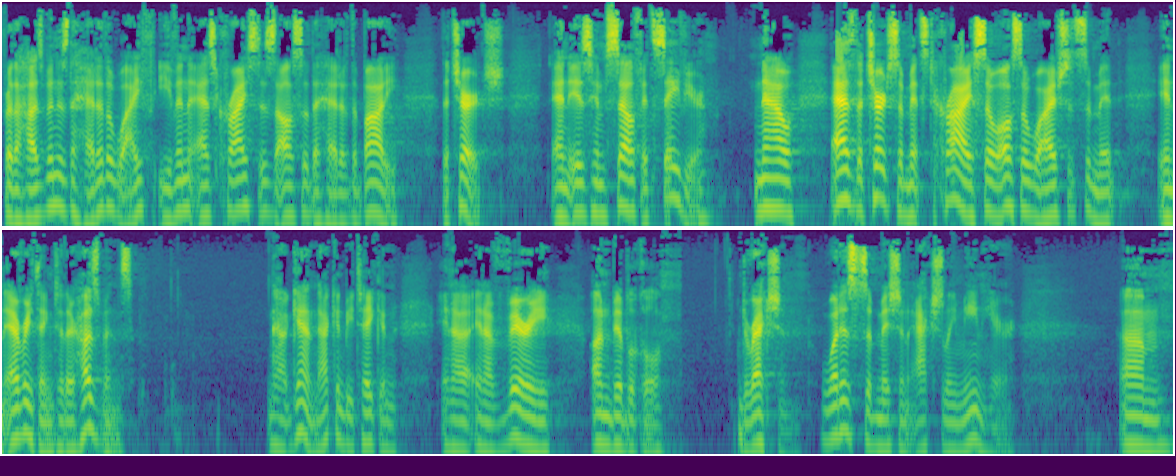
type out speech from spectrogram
For the husband is the head of the wife, even as Christ is also the head of the body, the church, and is himself its Savior. Now, as the church submits to Christ, so also wives should submit in everything to their husbands. Now, again, that can be taken in a, in a very unbiblical direction. What does submission actually mean here? Um,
